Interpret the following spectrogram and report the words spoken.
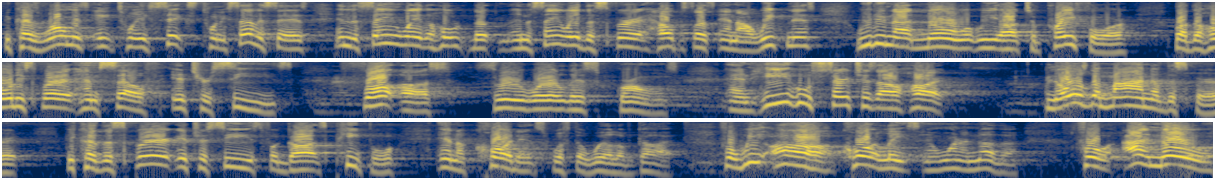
because Romans 8 26, 27 says, in the same way the, whole, the in the same way the Spirit helps us in our weakness, we do not know what we ought to pray for, but the Holy Spirit Himself intercedes for us through wordless groans. And He who searches our heart knows the mind of the Spirit because the Spirit intercedes for God's people in accordance with the will of God. For we all correlates in one another. For I know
